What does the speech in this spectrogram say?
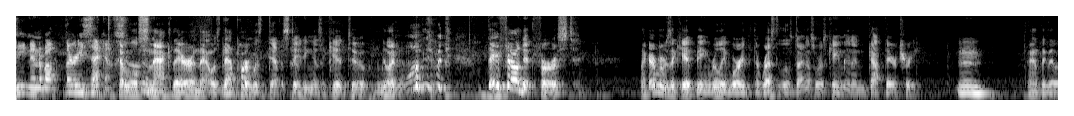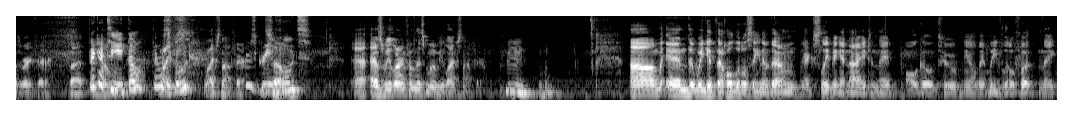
have- eaten in about 30 seconds. had a little snack there, and that was that part was devastating as a kid too. And be like? But They found it first. Like I remember as a kid being really worried that the rest of those dinosaurs came in and got their tree. Mm. I don't think that was very fair. But They got know, to eat, though. There was life's- food. Life's not fair. There was green So, foods. As we learned from this movie, life's not fair. Hmm. Um, and then we get the whole little scene of them like sleeping at night, and they all go to you know they leave Littlefoot, and they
